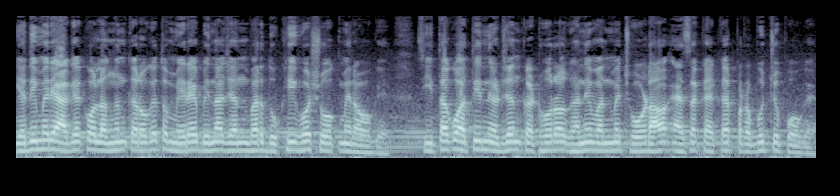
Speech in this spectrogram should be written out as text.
यदि मेरे आगे को उल्लंघन करोगे तो मेरे बिना जन्म भर दुखी हो शोक में रहोगे। सीता को अति निर्जन, कठोर और घने वन में छोड़ आओ, ऐसा कहकर प्रभु चुप हो गए।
